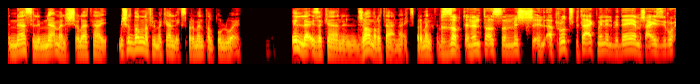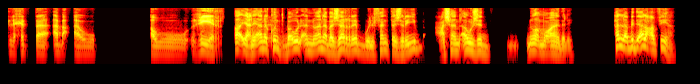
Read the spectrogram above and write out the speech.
الناس اللي بنعمل الشغلات هاي مش نضلنا في المكان ال experimental طول الوقت. إلا إذا كان ال genre تاعنا experimental بالظبط إن أنت أصلا مش ال approach بتاعك من البداية مش عايز يروح لحتة أبع أو أو غير. آه يعني أنا كنت بقول إنه أنا بجرب والفن تجريب عشان أوجد نوع معادلة. هلأ بدي ألعب فيها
